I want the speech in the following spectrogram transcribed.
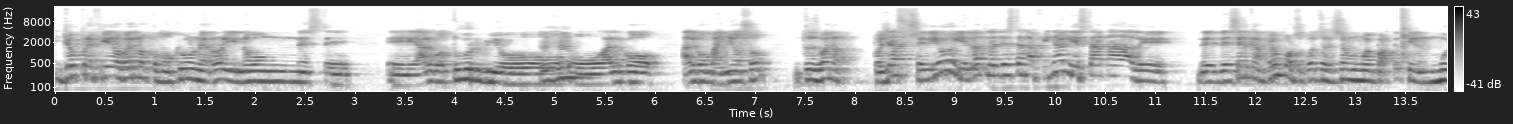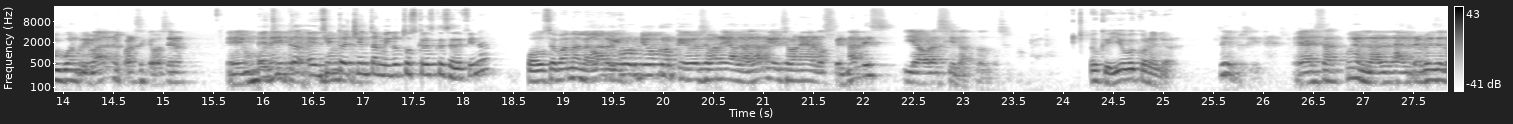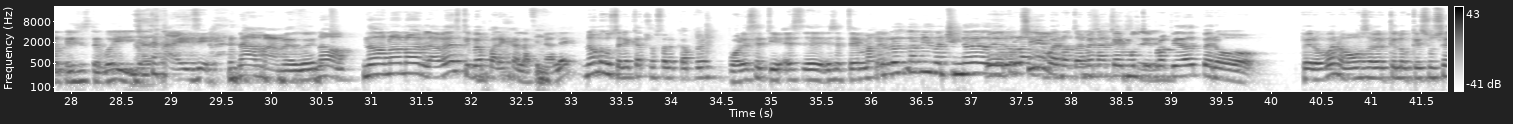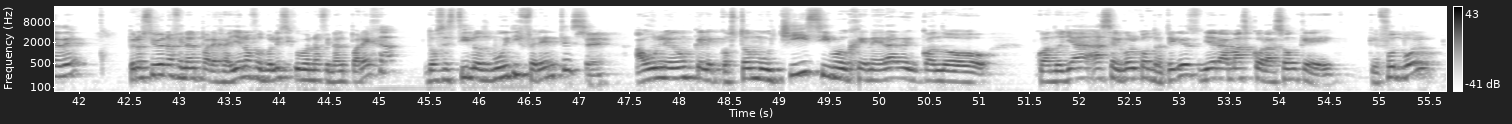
Yo prefiero verlo como que un error y no un este eh, algo turbio o- algo, algo mañoso. Entonces, bueno, pues ya sucedió y el Atlas ya está en la final y está nada de, de- de ser campeón. Por supuesto, es un buen partido, tienen un muy buen rival. Me parece que va a ser eh, un buen ¿En, ciento- entre- en 180 minutos crees que se defina? ¿O se van a la No, larga? Yo, creo- yo creo que se van a ir a la larga y se van a ir a los penales y ahora sí el Atlas va a ser campeón. Ok, yo voy con el León. Sí, pues sí. Ya está. Juegan al, al revés de lo que dice este güey y ya está. Ay, sí. No mames, güey. No, no, no, no. La verdad es que veo pareja a la final, ¿eh? No me gustaría que Atlas fuera campeón por ese, ti- ese, ese tema. Pero es la misma chingada del otro lado. sí, bueno, también acá hay este, multipropiedad, pero, pero bueno, vamos a ver qué es lo que sucede. Pero sí veo una final pareja. Y en lo futbolístico veo una final pareja. Dos estilos muy diferentes. Sí. A un León que le costó muchísimo generar cuando, cuando ya hace el gol contra Tigres. Ya era más corazón que, que fútbol.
